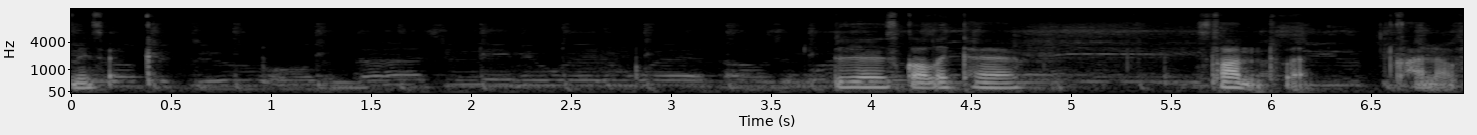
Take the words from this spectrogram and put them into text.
music. But then it's got like a slant to it, kind of.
